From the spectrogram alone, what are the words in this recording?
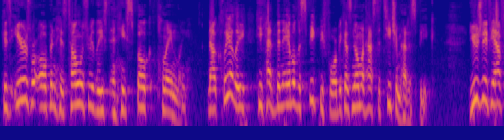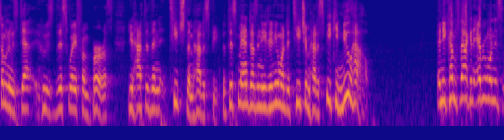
his ears were opened, his tongue was released, and he spoke plainly. Now, clearly, he had been able to speak before because no one has to teach him how to speak. Usually, if you have someone who's, de- who's this way from birth, you have to then teach them how to speak. But this man doesn't need anyone to teach him how to speak. He knew how. And he comes back and everyone has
